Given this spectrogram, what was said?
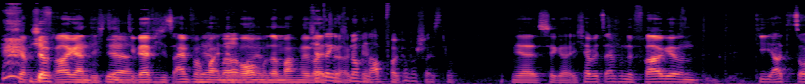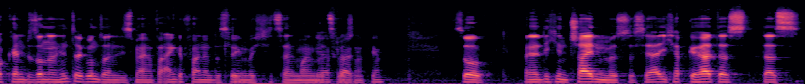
Ich habe Ich eine hab- Frage an dich, die, Ja. die werfe ich jetzt einfach Ja, mal in den Raum und dann machen wir Ich weiter. hatte eigentlich noch okay. einen Abfuck, aber scheiß drauf. Ja, ist egal. Ich habe jetzt einfach eine Frage und die hat jetzt auch keinen besonderen Hintergrund, sondern die ist mir einfach eingefallen und deswegen möchte ich jetzt deine Meinung Ja, dazu wissen, okay? So, wenn du dich entscheiden müsstest, ja, ich habe gehört, dass, dass,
